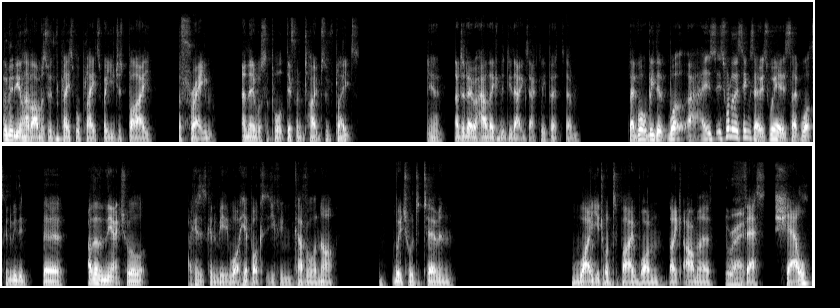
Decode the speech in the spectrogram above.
And then you'll have armors with replaceable plates where you just buy the frame and they will support different types of plates. Yeah, I don't know how they're going to do that exactly, but um, like what will be the what? Uh, it's it's one of those things though. It's weird. It's like what's going to be the the other than the actual. I guess it's going to be what hitboxes you can cover or not, which will determine why you'd want to buy one like armor Right. vest shell.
